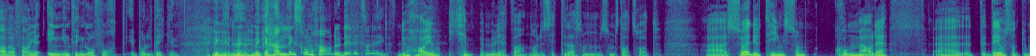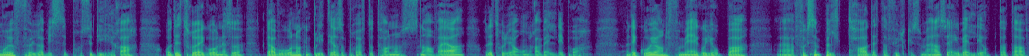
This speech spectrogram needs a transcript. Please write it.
av erfaring at ingenting går fort i politikken. Men, men hva handlingsrom har du? Det er litt sånn Du har jo kjempemuligheter når du sitter der som, som statsråd. Eh, så er det jo ting som kommer, og det, eh, det, det er jo sånn at du må jo følge visse prosedyrer. Og det tror jeg òg Det har vært noen politikere som har prøvd å ta noen snarveier, og det tror jeg de har angra veldig på. Men det går jo an for meg å jobbe F.eks. For eksempel ta dette fylket som er her, så er jeg veldig opptatt av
